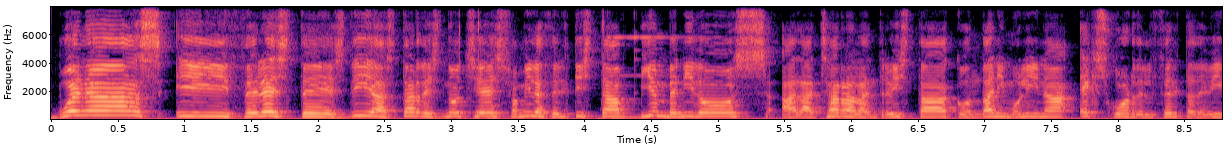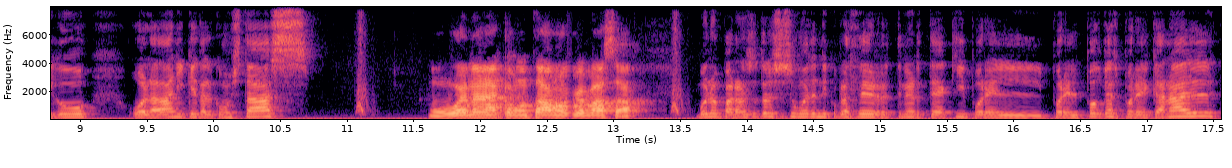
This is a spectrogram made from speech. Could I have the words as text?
Buenas y celestes días, tardes, noches, familia celtista, bienvenidos a la charla, a la entrevista con Dani Molina, ex jugador del Celta de Vigo. Hola Dani, ¿qué tal? ¿Cómo estás? Muy buenas, ¿cómo estamos? ¿Qué pasa? Bueno, para nosotros es un auténtico placer tenerte aquí por el, por el podcast, por el canal.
